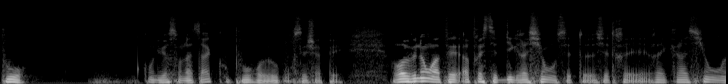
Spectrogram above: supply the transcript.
pour conduire son attaque ou pour, ou pour s'échapper. Revenons après, cette digression, cette, cette ré- récréation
